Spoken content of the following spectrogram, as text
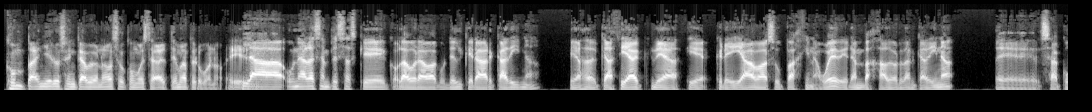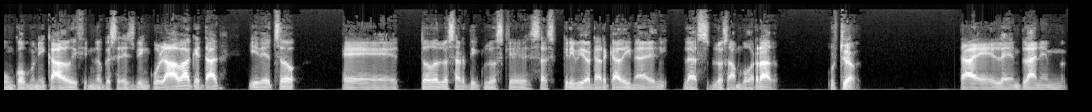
compañeros encabronados o cómo está el tema, pero bueno. Eh... La, una de las empresas que colaboraba con él, que era Arcadina, que hacía, crea, creaba su página web, era embajador de Arcadina, eh, sacó un comunicado diciendo que se desvinculaba, que tal, y de hecho eh, todos los artículos que se escribió en Arcadina él los han borrado. Hostia. Está él en plan, en,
